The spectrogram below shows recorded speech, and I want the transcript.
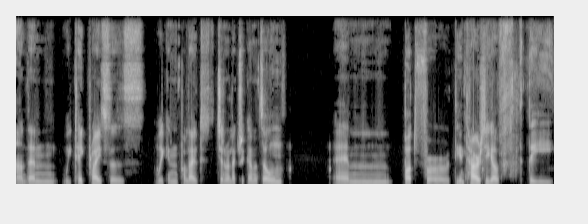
and then we take prices, we can pull out General Electric on its own, um, but for the entirety of the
